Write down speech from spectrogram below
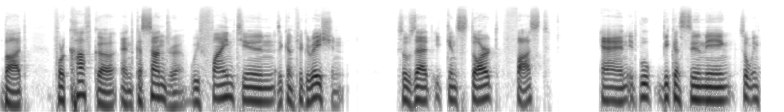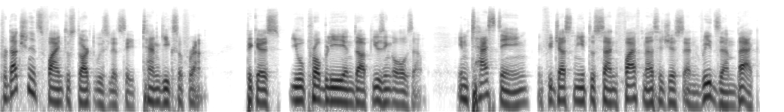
But for Kafka and Cassandra, we fine tune the configuration so that it can start fast and it will be consuming. So in production, it's fine to start with, let's say, 10 gigs of RAM because you'll probably end up using all of them. In testing, if you just need to send five messages and read them back,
